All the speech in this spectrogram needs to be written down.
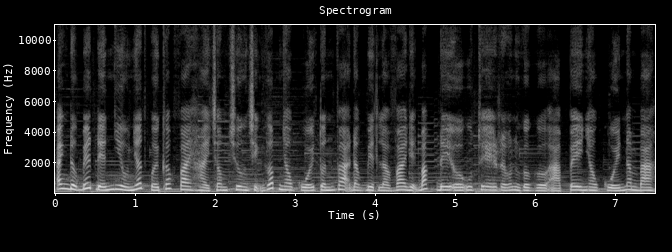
Anh được biết đến nhiều nhất với các vai hài trong chương Trịnh gấp nhau cuối Tuấn Vạ đặc biệt là vai Điện Bắc DEUTRNGGAP nhau cuối năm 3.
